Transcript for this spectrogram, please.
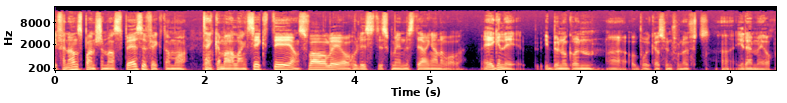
i finansbransjen mer spesifikt om å tenke mer langsiktig, ansvarlig og holistisk med investeringene våre. Egentlig i bunn og grunn uh, å bruke sunn fornuft uh, i det vi gjør.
